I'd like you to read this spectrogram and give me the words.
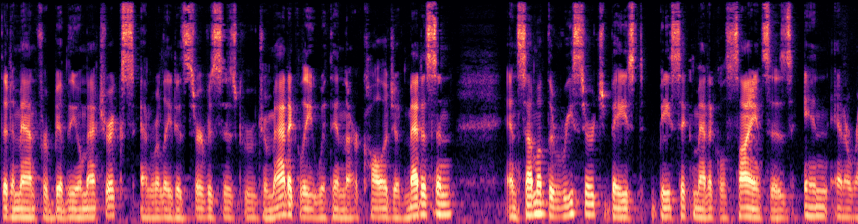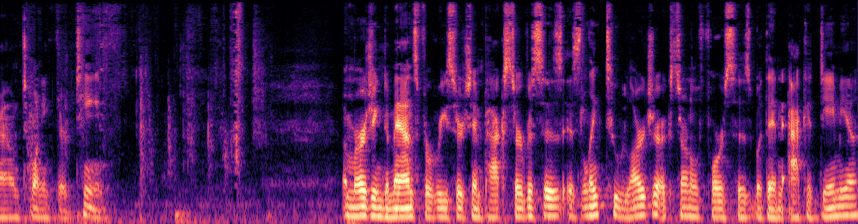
The demand for bibliometrics and related services grew dramatically within our College of Medicine and some of the research-based basic medical sciences in and around 2013. Emerging demands for research impact services is linked to larger external forces within academia,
